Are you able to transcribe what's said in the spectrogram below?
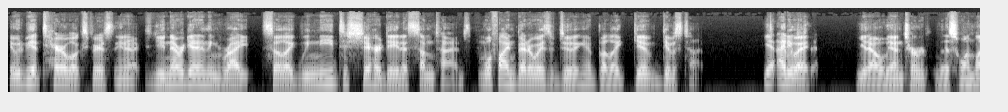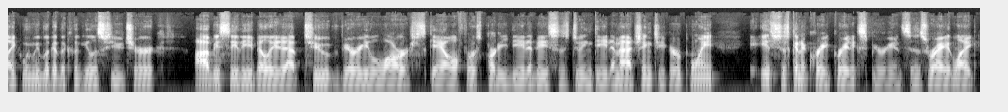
it would be a terrible experience on the internet. You never get anything right. So, like, we need to share data sometimes. We'll find better ways of doing it, but like, give give us time. Yeah. Anyway, you know, in terms of this one, like when we look at the cookieless future, obviously the ability to have two very large scale first party databases doing data matching to your point it's just going to create great experiences, right? Like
